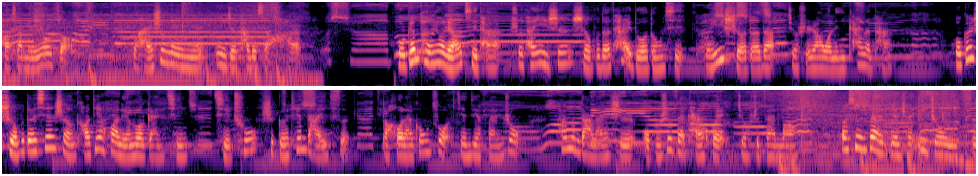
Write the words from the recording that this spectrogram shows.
好像没有走。我还是那年逆着他的小孩。我跟朋友聊起他，说他一生舍不得太多东西，唯一舍得的就是让我离开了他。我跟舍不得先生靠电话联络感情，起初是隔天打一次，到后来工作渐渐繁重，他们打来时，我不是在开会就是在忙，到现在变成一周一次。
